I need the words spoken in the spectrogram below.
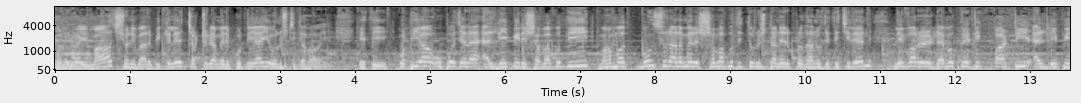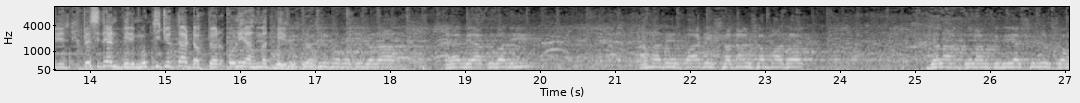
পনেরোই মার্চ শনিবার বিকেলে চট্টগ্রামের পটিয়ায় অনুষ্ঠিত হয়। এতে পটিয়া উপজেলা এলডিপির সভাপতি মোহাম্মদ মনসুর আলমের সভাপতিত্ব অনুষ্ঠানের প্রধান অতিথি ছিলেন লিবারেল ডেমোক্রেটিক পার্টি এলডিপির প্রেসিডেন্ট বীর মুক্তিযোদ্ধা ডক্টর অলি আহমদ বীর আলী আমাদের পার্টির সাধারণ সম্পাদক জনাব গোলাম কিবিয়া শিমুল সহ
